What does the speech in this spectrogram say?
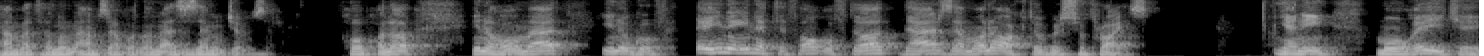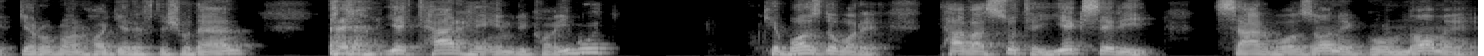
هموطنان همزبانان عزیزم اینجا می‌ذارم. خب حالا این آقا اومد اینو گفت. این این اتفاق افتاد در زمان اکتبر سپرایز. یعنی موقعی که گروگان ها گرفته شدن یک طرح امریکایی بود که باز دوباره توسط یک سری سربازان گمنام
